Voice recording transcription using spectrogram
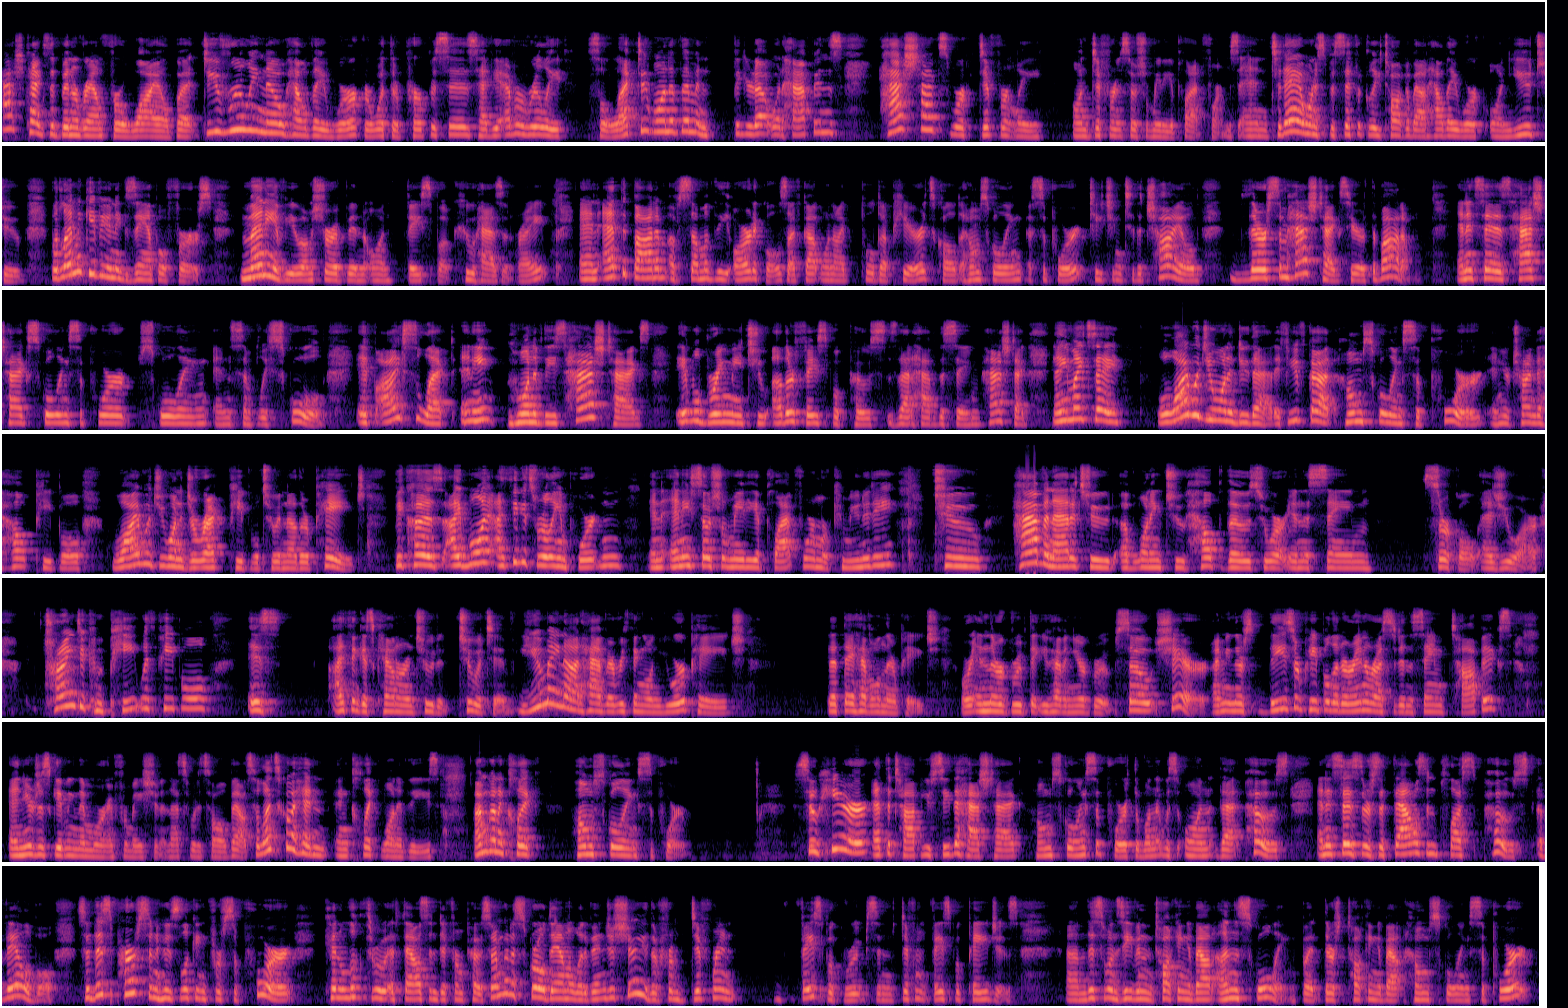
Hashtags have been around for a while, but do you really know how they work or what their purpose is? Have you ever really selected one of them and figured out what happens? Hashtags work differently on different social media platforms. And today I want to specifically talk about how they work on YouTube. But let me give you an example first. Many of you, I'm sure, have been on Facebook. Who hasn't, right? And at the bottom of some of the articles, I've got one I pulled up here. It's called Homeschooling Support, Teaching to the Child. There are some hashtags here at the bottom. And it says hashtag schooling support, schooling, and simply schooled. If I select any one of these hashtags, it will bring me to other Facebook posts that have the same hashtag. Now you might say, well, why would you want to do that? If you've got homeschooling support and you're trying to help people, why would you want to direct people to another page? Because I want I think it's really important in any social media platform or community to have an attitude of wanting to help those who are in the same circle as you are. Trying to compete with people is I think it's counterintuitive. You may not have everything on your page that they have on their page or in their group that you have in your group. So share. I mean, there's these are people that are interested in the same topics and you're just giving them more information and that's what it's all about. So let's go ahead and, and click one of these. I'm going to click homeschooling support. So here at the top, you see the hashtag homeschooling support, the one that was on that post, and it says there's a thousand plus posts available. So this person who's looking for support can look through a thousand different posts. So I'm going to scroll down a little bit and just show you they're from different Facebook groups and different Facebook pages. Um, this one's even talking about unschooling, but they're talking about homeschooling support.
